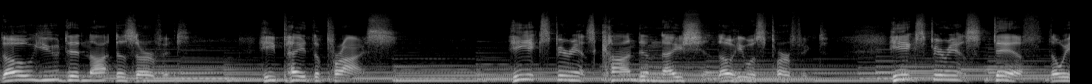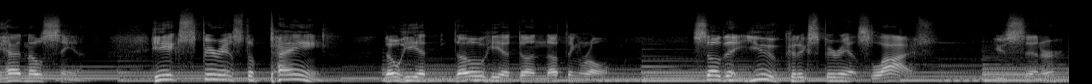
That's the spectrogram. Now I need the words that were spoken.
Though you did not deserve it, He paid the price. He experienced condemnation, though He was perfect. He experienced death, though He had no sin. He experienced the pain, though He had, though he had done nothing wrong, so that you could experience life, you sinner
